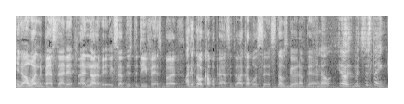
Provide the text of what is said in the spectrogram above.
you know, I wasn't the best at it, at none of it, except just the defense. But I could throw a couple passes, a couple assists. That was good up there. You know, you know. But just think.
